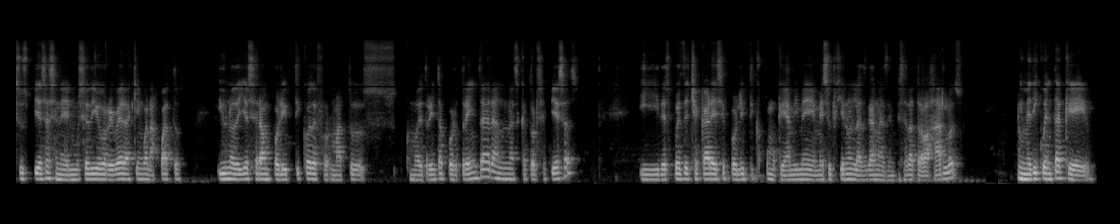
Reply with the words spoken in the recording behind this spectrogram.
sus piezas en el Museo Diego Rivera aquí en Guanajuato y uno de ellos era un políptico de formatos como de 30 por 30, eran unas 14 piezas. Y después de checar ese políptico, como que a mí me, me surgieron las ganas de empezar a trabajarlos. Y me di cuenta que,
